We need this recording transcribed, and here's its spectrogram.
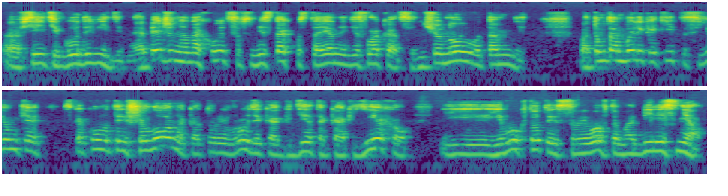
э, все эти годы видим. И опять же, она находится в местах постоянной дислокации. Ничего нового там нет. Потом там были какие-то съемки с какого-то эшелона, который вроде как где-то как ехал, и его кто-то из своего автомобиля снял.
